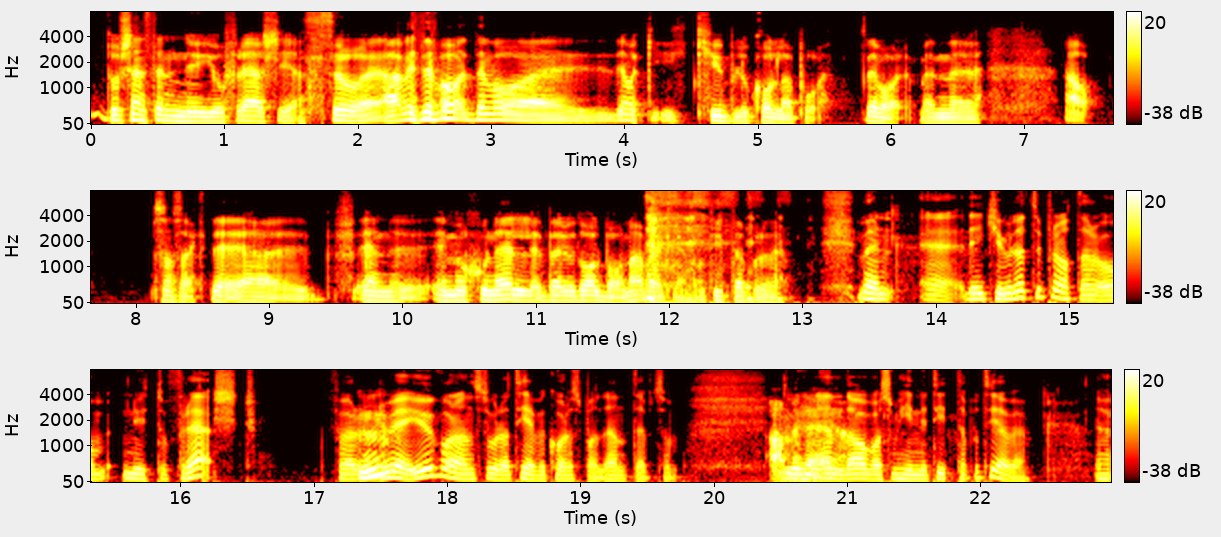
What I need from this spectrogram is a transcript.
Då känns den ny och fräsch igen. Så ja, men det, var, det, var, eh, det var kul att kolla på. Det var det. Men eh, ja, som sagt det är en emotionell berg och dalbana verkligen att titta på det där. Men eh, det är kul att du pratar om nytt och fräscht För Mm. du är ju våran stora tv-korrespondent eftersom Ja, du är den enda av oss som hinner titta på tv Ehm,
